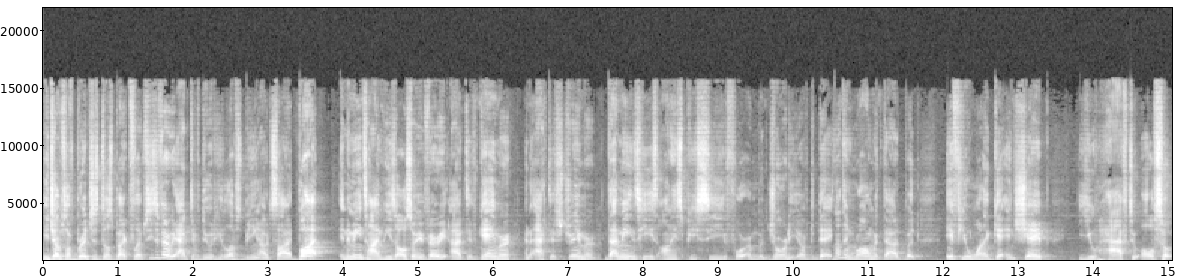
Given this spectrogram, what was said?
He jumps off bridges, does backflips. He's a very active dude. He loves being outside. But in the meantime, he's also a very active gamer, an active streamer. That means he's on his PC for a majority of the day. Nothing wrong with that, but if you want to get in shape, you have to also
